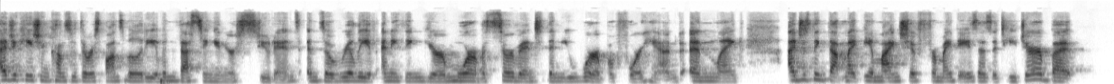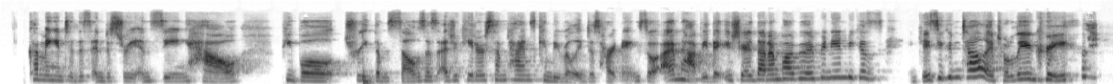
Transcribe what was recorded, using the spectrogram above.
Education comes with the responsibility of investing in your students. And so, really, if anything, you're more of a servant than you were beforehand. And like, I just think that might be a mind shift from my days as a teacher. But coming into this industry and seeing how people treat themselves as educators sometimes can be really disheartening. So I'm happy that you shared that unpopular opinion because, in case you couldn't tell, I totally agree.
